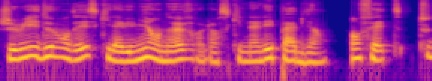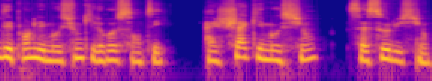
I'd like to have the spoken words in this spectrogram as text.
je lui ai demandé ce qu'il avait mis en œuvre lorsqu'il n'allait pas bien. En fait, tout dépend de l'émotion qu'il ressentait. À chaque émotion, sa solution.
